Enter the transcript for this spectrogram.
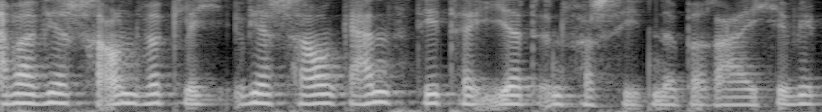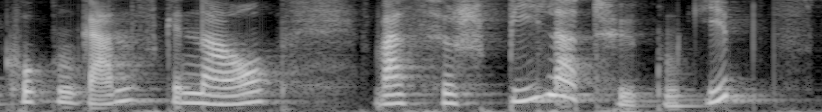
aber wir schauen wirklich, wir schauen ganz detailliert in verschiedene Bereiche. Wir gucken ganz genau, was für Spielertypen gibt's.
